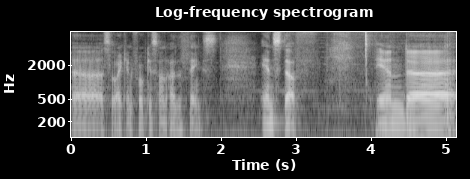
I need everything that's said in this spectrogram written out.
uh, so I can focus on other things and stuff. And uh,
